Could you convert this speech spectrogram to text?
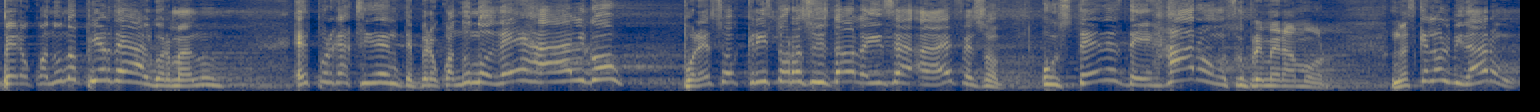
Pero cuando uno pierde algo, hermano, es por accidente, pero cuando uno deja algo, por eso Cristo resucitado le dice a, Éfeso, ustedes dejaron su primer amor. No es que lo olvidaron,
